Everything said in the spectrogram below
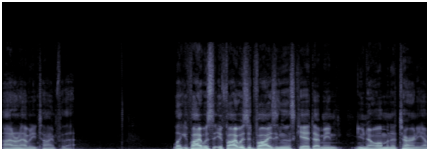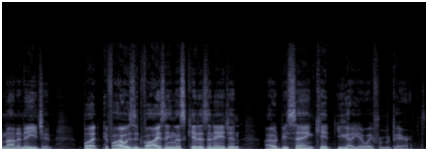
I don't have any time for that. Like if I was if I was advising this kid, I mean, you know, I'm an attorney. I'm not an agent. But if I was advising this kid as an agent, I would be saying, "Kid, you got to get away from your parents.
